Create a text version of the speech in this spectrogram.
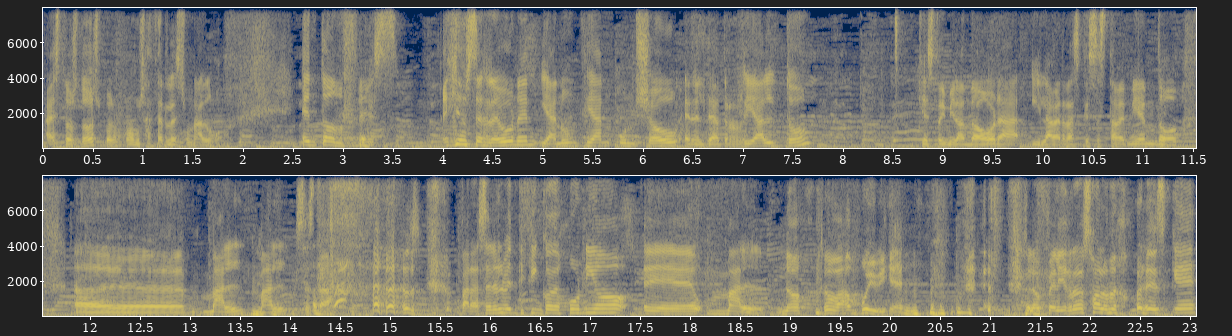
a estos dos, pues vamos a hacerles un algo. Entonces, ellos se reúnen y anuncian un show en el Teatro Rialto que estoy mirando ahora y la verdad es que se está vendiendo eh, mal, mal. Se está para ser el 25 de junio eh, mal, no, no va muy bien. Lo peligroso a lo mejor es que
